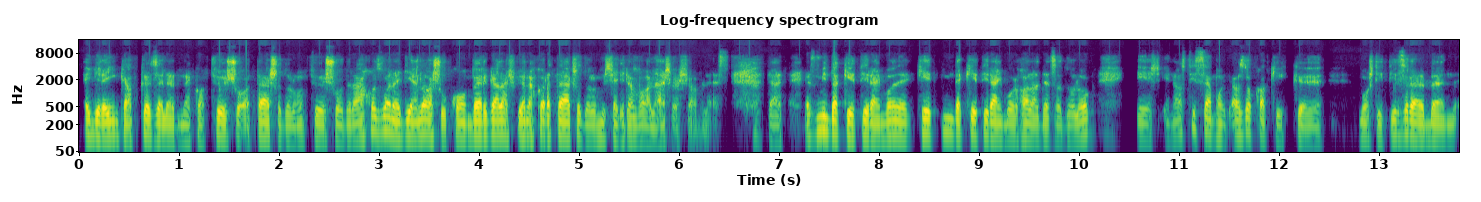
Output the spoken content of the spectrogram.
egyre inkább közelednek a, fősor, a társadalom fősodrához. Van egy ilyen lassú konvergálás, ugyanakkor a társadalom is egyre vallásosabb lesz. Tehát ez mind a két irányban, két, mind a két irányból halad ez a dolog, és én azt hiszem, hogy azok, akik most itt Izraelben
